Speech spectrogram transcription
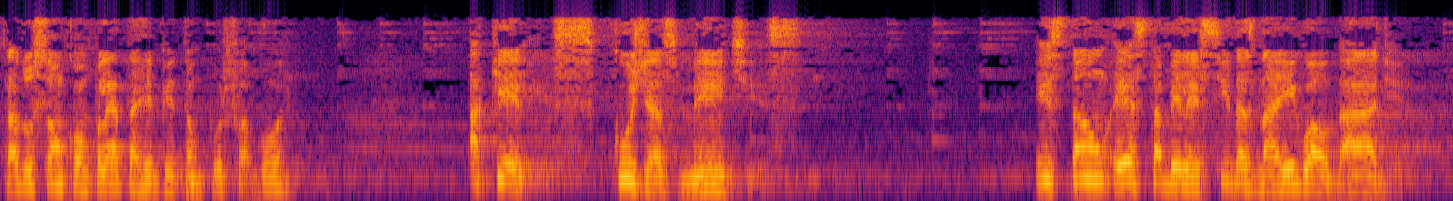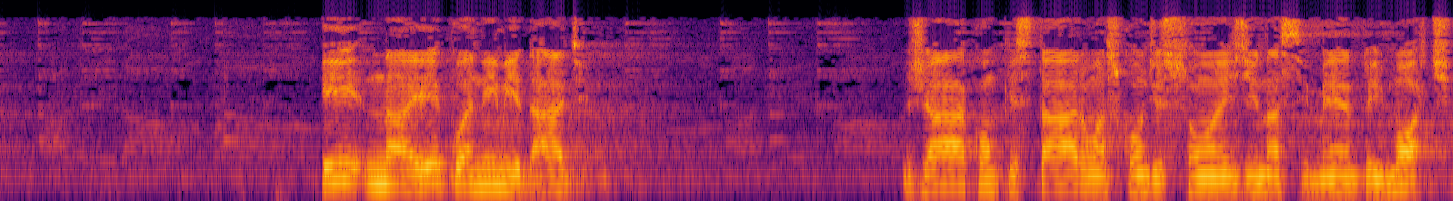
Tradução completa, repitam, por favor. Aqueles cujas mentes estão estabelecidas na igualdade e na equanimidade. Já conquistaram as condições de nascimento e morte.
